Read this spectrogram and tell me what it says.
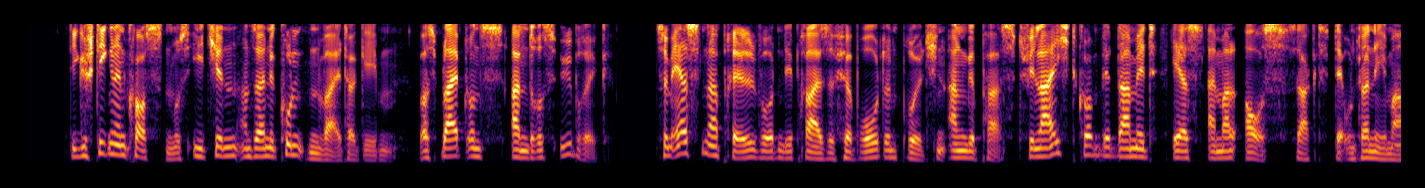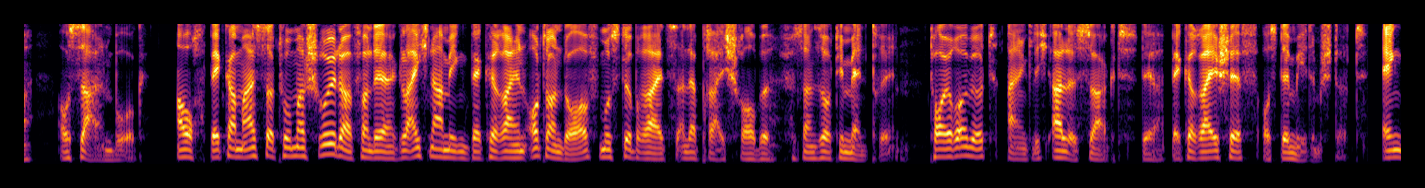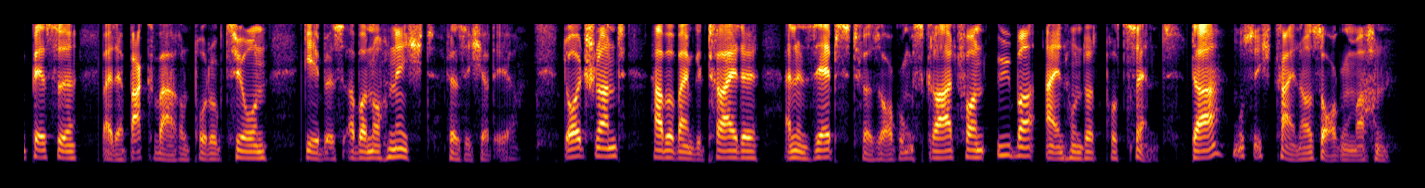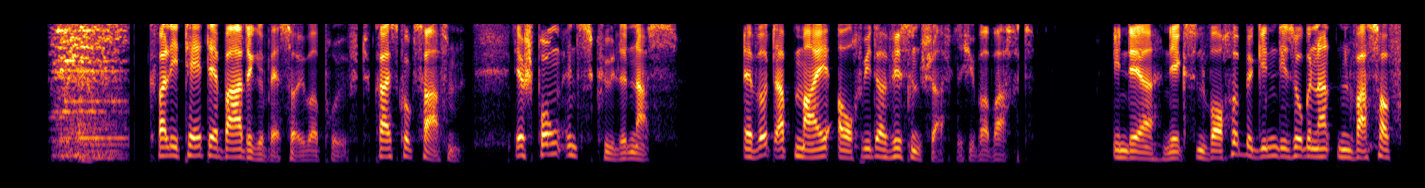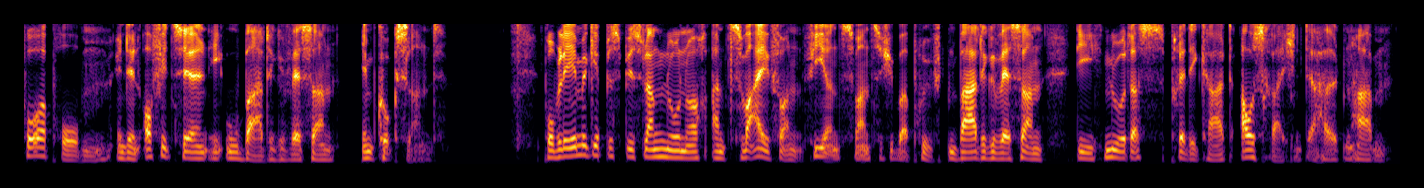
Die gestiegenen Kosten muss Etienne an seine Kunden weitergeben. Was bleibt uns anderes übrig? Zum 1. April wurden die Preise für Brot und Brötchen angepasst. Vielleicht kommen wir damit erst einmal aus, sagt der Unternehmer aus Salenburg. Auch Bäckermeister Thomas Schröder von der gleichnamigen Bäckerei in Otterndorf musste bereits an der Preisschraube für sein Sortiment drehen. Teurer wird eigentlich alles, sagt der Bäckereichef aus der Medemstadt. Engpässe bei der Backwarenproduktion gebe es aber noch nicht, versichert er. Deutschland habe beim Getreide einen Selbstversorgungsgrad von über 100 Prozent. Da muss sich keiner Sorgen machen. Qualität der Badegewässer überprüft. Kreis Cuxhaven. Der Sprung ins kühle Nass. Er wird ab Mai auch wieder wissenschaftlich überwacht. In der nächsten Woche beginnen die sogenannten Wasservorproben in den offiziellen EU-Badegewässern im Cuxland. Probleme gibt es bislang nur noch an zwei von 24 überprüften Badegewässern, die nur das Prädikat ausreichend erhalten haben.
